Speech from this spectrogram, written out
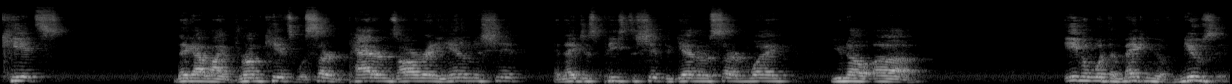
kits. They got like drum kits with certain patterns already in them and shit. And they just piece the shit together a certain way. You know, uh, even with the making of music,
